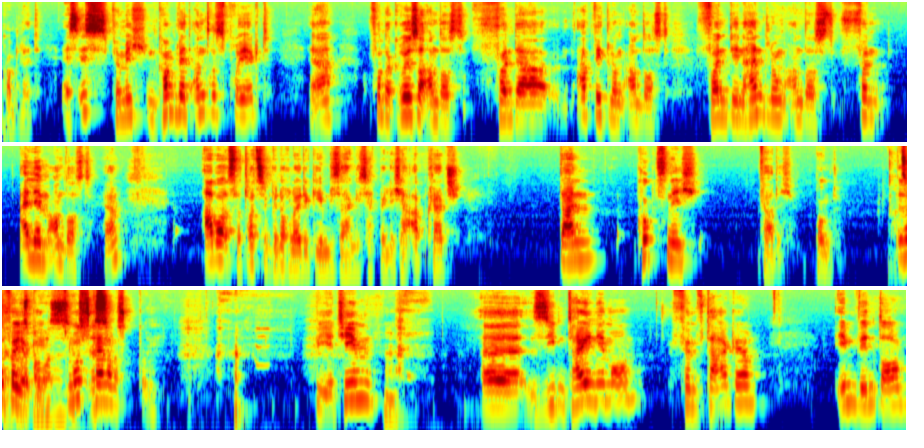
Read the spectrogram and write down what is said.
Komplett. Es ist für mich ein komplett anderes Projekt. Ja? Von der Größe anders, von der Abwicklung anders, von den Handlungen anders, von allem anders. Ja? Aber es wird trotzdem genug Leute geben, die sagen, ist ja billiger Abklatsch. Dann guckt's nicht. Fertig. Punkt. Ist ja völlig okay. es muss keiner was gucken. Be a Team. Äh, sieben Teilnehmer, fünf Tage im Winter,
